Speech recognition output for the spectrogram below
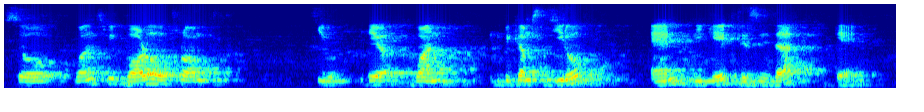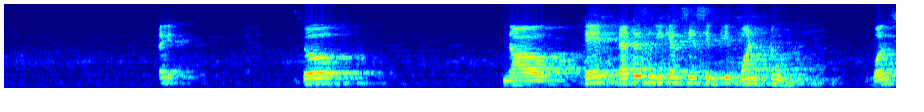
So once we borrow from zero, here, 1, it becomes 0, and we get this is the 10. Right? So now 10, that is, we can say simply 1, 2. Once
